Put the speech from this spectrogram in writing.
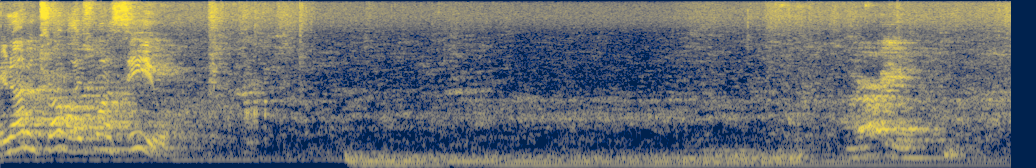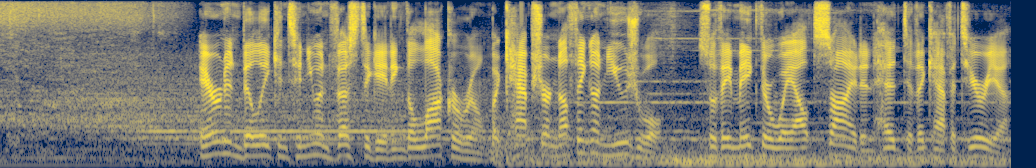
You're not in trouble, I just want to see you. Aaron and Billy continue investigating the locker room but capture nothing unusual, so they make their way outside and head to the cafeteria.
